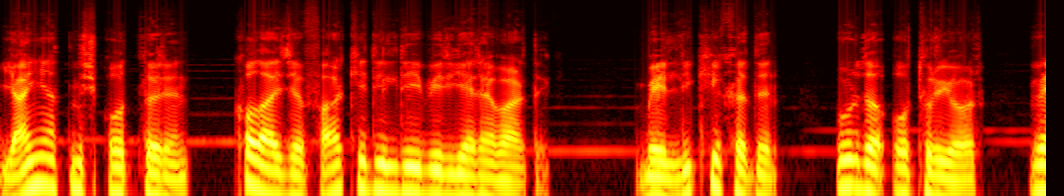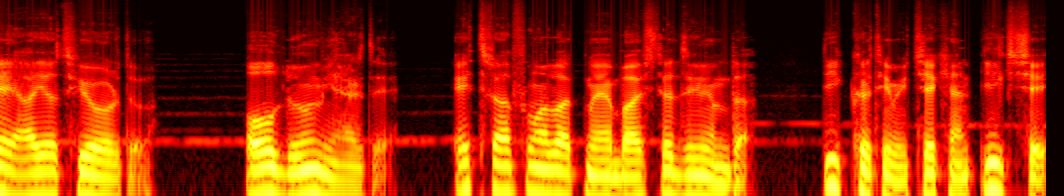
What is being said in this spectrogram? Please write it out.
yan yatmış otların kolayca fark edildiği bir yere vardık. Belli ki kadın burada oturuyor veya yatıyordu. Olduğum yerde etrafıma bakmaya başladığımda dikkatimi çeken ilk şey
